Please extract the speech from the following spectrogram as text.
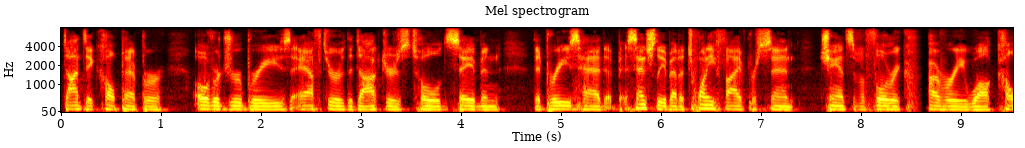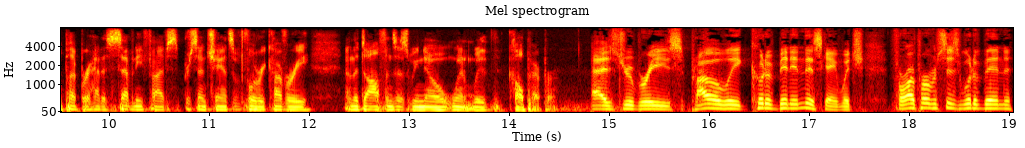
Daunte Culpepper over Drew Brees after the doctors told Saban that Brees had essentially about a 25% chance of a full recovery, while Culpepper had a 75% chance of full recovery. And the Dolphins, as we know, went with Culpepper as Drew Brees probably could have been in this game, which for our purposes would have been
